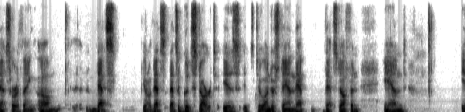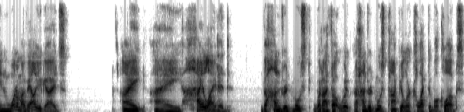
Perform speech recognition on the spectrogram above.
that sort of thing. Um, that's you know that's that's a good start is is to understand that that stuff and and in one of my value guides i i highlighted the 100 most what i thought were the 100 most popular collectible clubs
